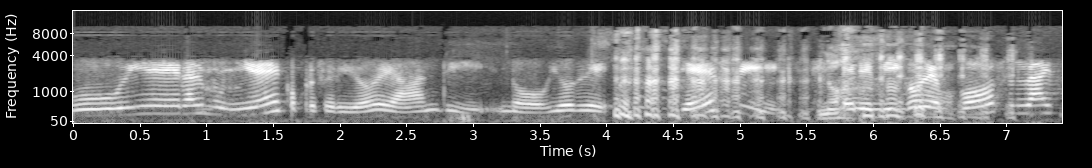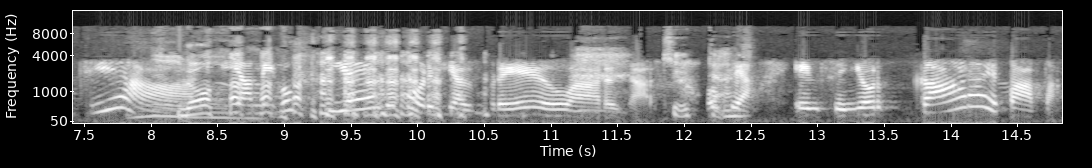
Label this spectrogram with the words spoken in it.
Woody era el muñeco preferido de Andy, novio de Jesse, No. enemigo de Buzz Lightyear No. y amigo fiel de Jorge Alfredo Vargas. O sea, el señor cara de papa.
